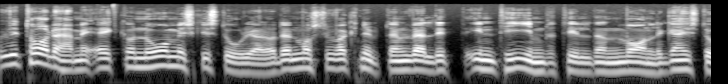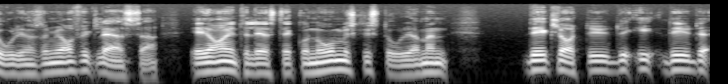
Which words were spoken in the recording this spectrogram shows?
vi, tar det här med ekonomisk historia och den måste ju vara knuten väldigt intimt till den vanliga historien som jag fick läsa. Jag har inte läst ekonomisk historia, men det är klart, det är ju det, är- det, är ju det.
